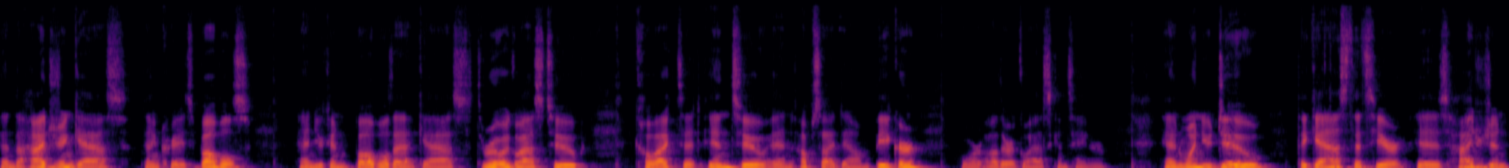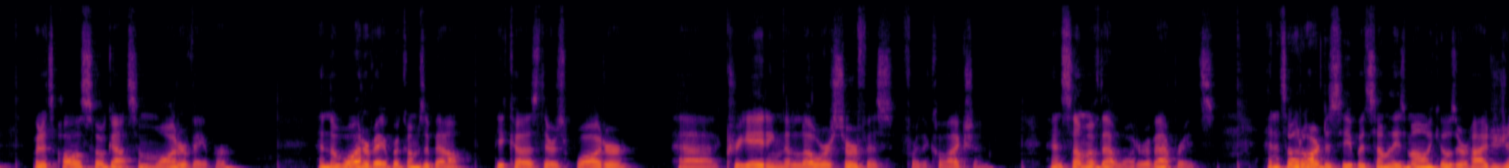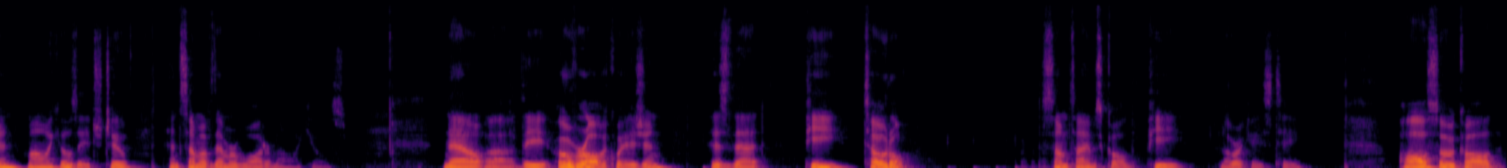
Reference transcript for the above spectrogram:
And the hydrogen gas then creates bubbles, and you can bubble that gas through a glass tube, collect it into an upside down beaker or other glass container. And when you do, the gas that's here is hydrogen, but it's also got some water vapor. And the water vapor comes about because there's water uh, creating the lower surface for the collection, and some of that water evaporates. And it's a little hard to see, but some of these molecules are hydrogen molecules, H2, and some of them are water molecules. Now, uh, the overall equation is that P total, sometimes called P lowercase t, also called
